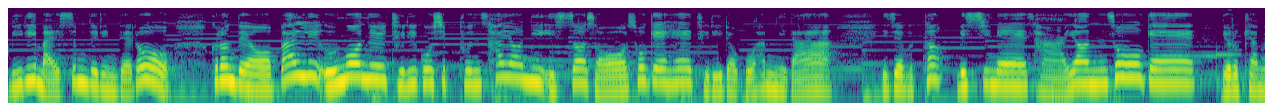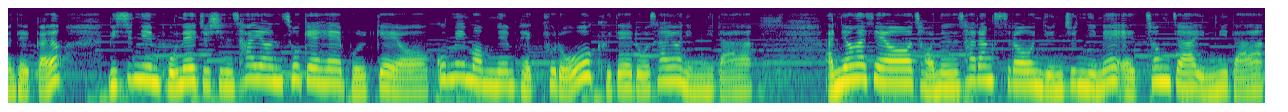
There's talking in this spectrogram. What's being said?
미리 말씀드린 대로. 그런데요, 빨리 응원을 드리고 싶은 사연이 있어서 소개해 드리려고 합니다. 이제부터 미신의 사연 소개. 이렇게 하면 될까요? 미씨님 보내주신 사연 소개해 볼게요. 꾸밈 없는 100% 그대로 사연입니다. 안녕하세요. 저는 사랑스러운 윤주님의 애청자입니다.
